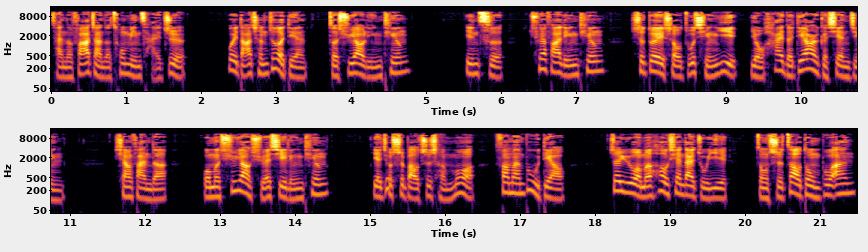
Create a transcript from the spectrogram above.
才能发展的聪明才智。为达成这点，则需要聆听。因此，缺乏聆听是对手足情谊有害的第二个陷阱。相反的，我们需要学习聆听。”也就是保持沉默、放慢步调，这与我们后现代主义总是躁动不安、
